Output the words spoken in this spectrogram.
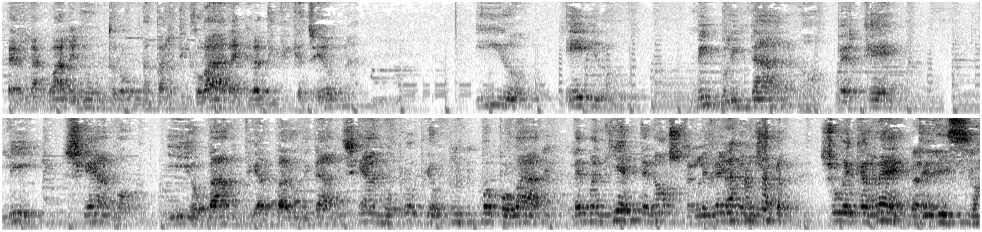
per la quale nutro una particolare gratificazione, io ero, mi blindarono perché lì siamo, io, Banfi, Alvaro Vidal, siamo proprio popolari, le magliette nostre le vendono sulle, sulle carrette. Bellissimo.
